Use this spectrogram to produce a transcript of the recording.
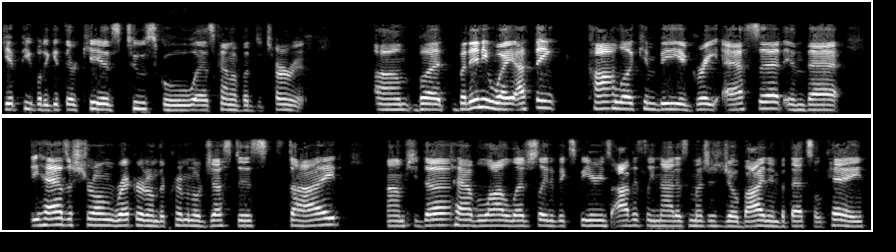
get people to get their kids to school as kind of a deterrent. Um, but but anyway, I think Kamala can be a great asset in that she has a strong record on the criminal justice side. Um, she does have a lot of legislative experience, obviously not as much as Joe Biden, but that's okay.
